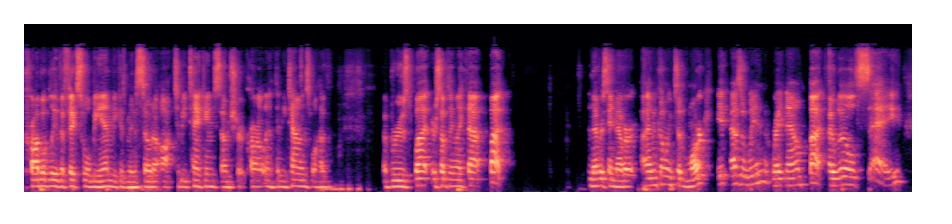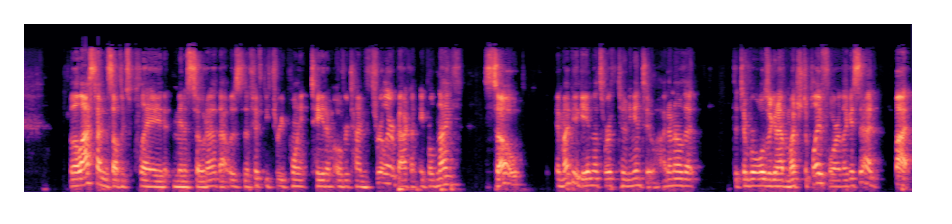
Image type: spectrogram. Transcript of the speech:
probably the fix will be in because Minnesota ought to be tanking. So I'm sure Karl-Anthony Towns will have a bruised butt or something like that. But never say never. I'm going to mark it as a win right now, but I will say the last time the Celtics played Minnesota, that was the 53 point Tatum overtime thriller back on April 9th. So it might be a game that's worth tuning into. I don't know that the Timberwolves are going to have much to play for, like I said, but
